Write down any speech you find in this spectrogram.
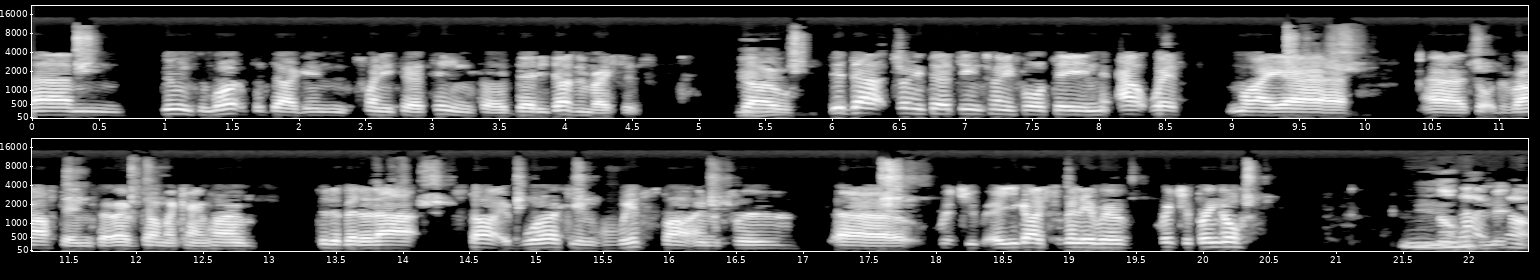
um, doing some work for Doug in 2013 for Dirty Dozen races. So did that 2013, 2014 out with my, uh, uh, sort of the rafting. So every time I came home, did a bit of that, started working with Spartan through, uh, Richie, are you guys familiar with Richard Pringle? Not no, familiar. not.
